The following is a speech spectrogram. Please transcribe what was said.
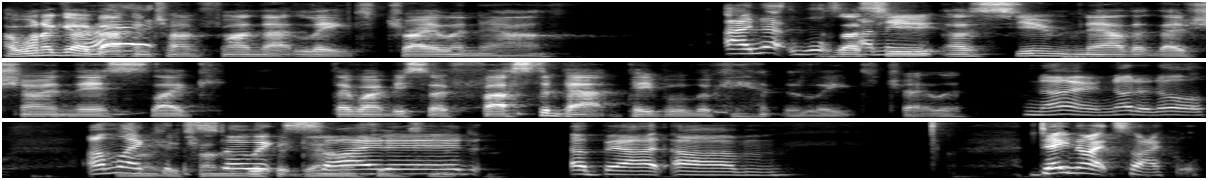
I want to go back and try and find that leaked trailer now. i know well I, i mean I assume now that they've shown this, like, they won't be so fussed about people looking at the leaked trailer. No, not at all. I'm like you're trying to so rip it down off the internet. excited about um day night cycle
